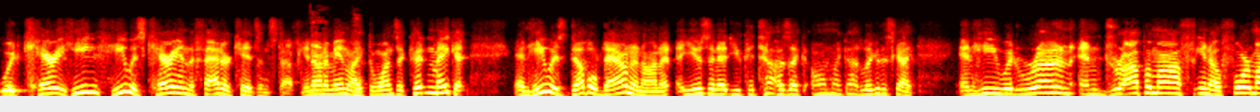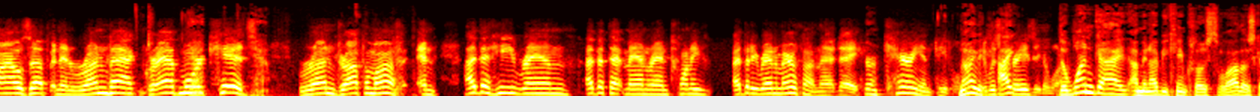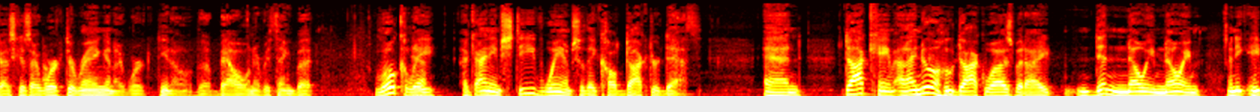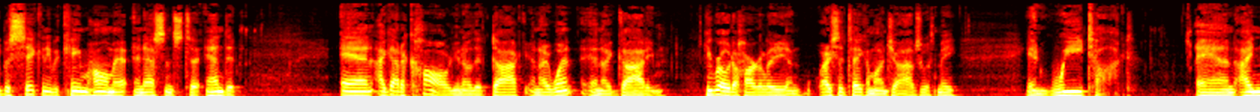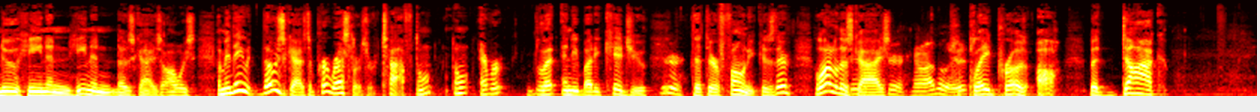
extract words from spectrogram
would carry he he was carrying the fatter kids and stuff you know what i mean? Like the ones that couldn't make it. And he was double downing on it using it. You could tell i was like oh my god look at this guy. And he would run and drop them off you know four miles up and then run back grab more Yeah. kids Yeah. run drop them off. And i bet he ran i bet that man ran 20 i bet he ran a marathon that day carrying people. No, I- it was I- crazy to watch. The one guy, I mean, I became close to a lot of those guys because I worked the ring and I worked, you know, the bell and everything. But locally, a guy named Steve Williams, who they called Doctor Death, and Doc came, and I knew who Doc was, but I didn't know him. Know him, and he, he was sick, and he came home in essence to end it. And I got a call, you know, that Doc, and I went and I got him. He rode a Harley, and I should take him on jobs with me, and we talked and I knew Heenan. Heenan, those guys always. I mean, they those guys, the pro wrestlers, are tough. Don't don't ever let anybody kid you that they're phony because they're a lot of those guys sure. No, I played pros. Oh, but Doc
